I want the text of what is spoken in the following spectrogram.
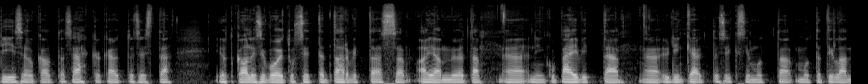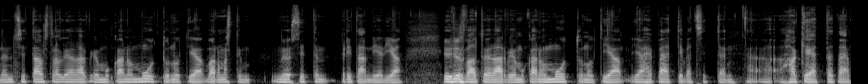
diesel- kautta sähkökäyttöisistä, jotka olisi voitu sitten tarvittaessa ajan myötä niin kuin päivittää ydinkäyttöisiksi, mutta, mutta tilanne nyt sitten Australian arvion mukaan on muuttunut ja varmasti myös sitten Britannian ja Yhdysvaltojen arvion mukaan on muuttunut ja, ja he päättivät sitten hakea tätä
